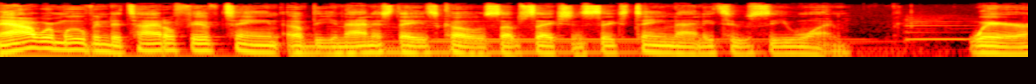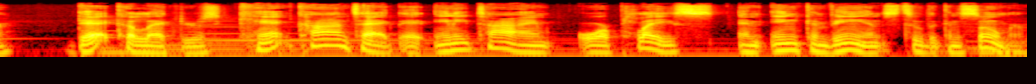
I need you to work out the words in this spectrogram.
Now we're moving to Title 15 of the United States Code, subsection 1692C1, where debt collectors can't contact at any time or place an inconvenience to the consumer.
